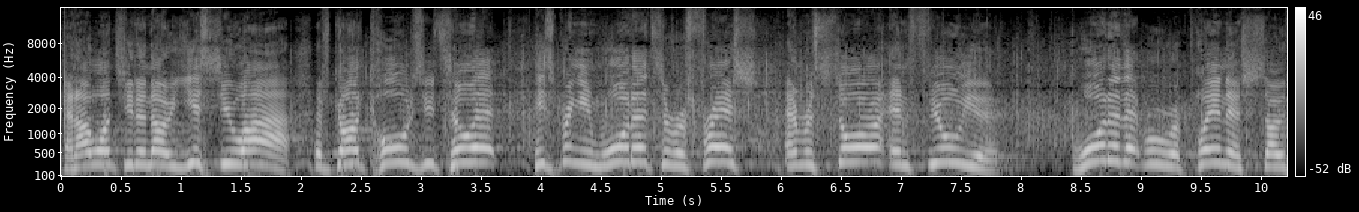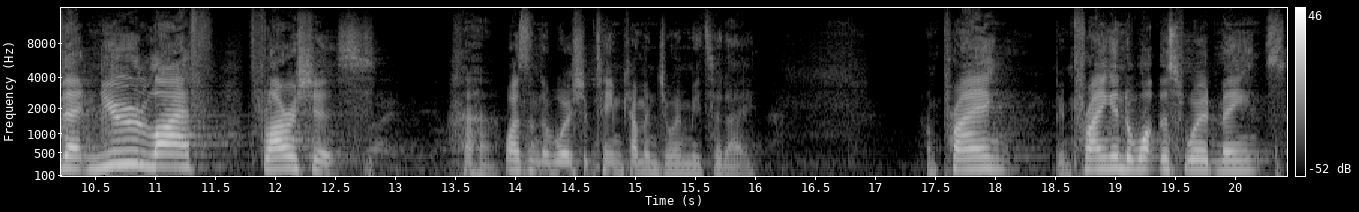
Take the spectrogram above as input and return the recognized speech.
And I want you to know, yes, you are. If God calls you to it, He's bringing water to refresh and restore and fuel you. Water that will replenish so that new life flourishes. Why doesn't the worship team come and join me today? I'm praying, been praying into what this word means,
